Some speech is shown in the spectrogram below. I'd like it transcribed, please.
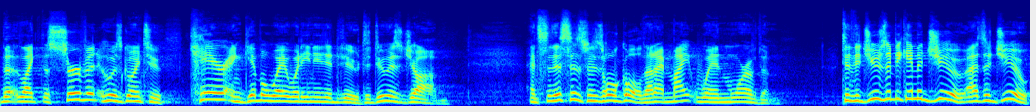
the, like the servant who was going to care and give away what he needed to do, to do his job. And so this is his whole goal that I might win more of them. To the Jews, I became a Jew as a Jew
